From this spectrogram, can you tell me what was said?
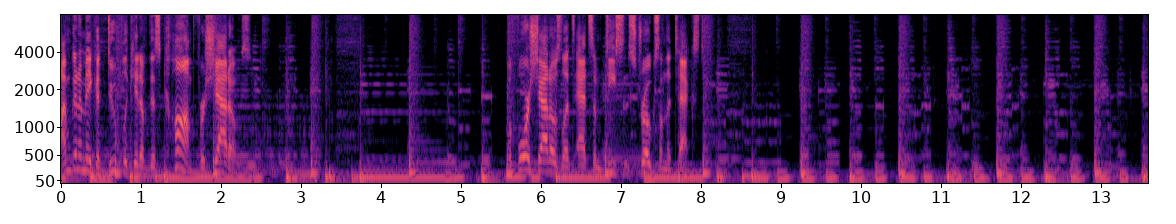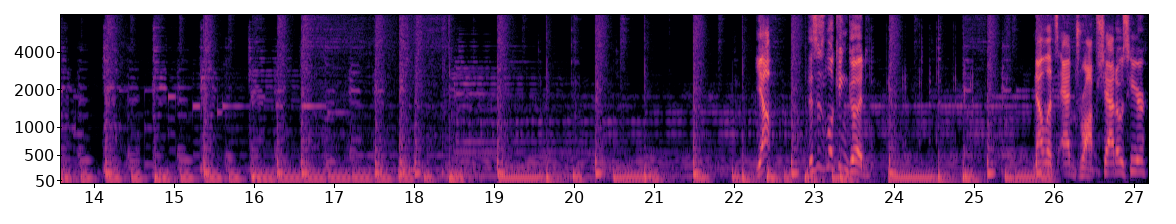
I'm gonna make a duplicate of this comp for shadows. Before shadows, let's add some decent strokes on the text. Yup, this is looking good. Now let's add drop shadows here.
